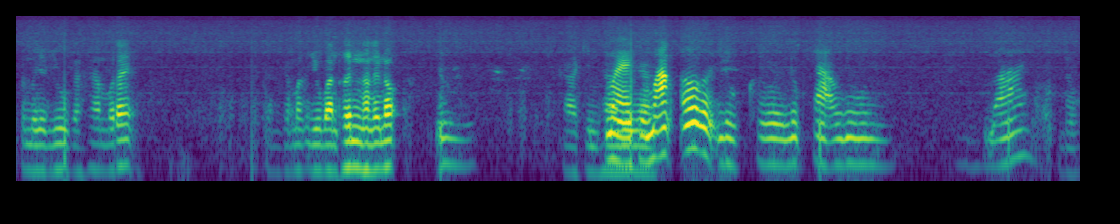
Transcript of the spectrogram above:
เพิ่นบ่อยากอยู่ก็ห้ามบ่ได้เพิ่นก็มักอยู่บ้านเพิ่นนั่นแหละเนาะอืมหากินหาแม่เลี้ก็ยงมักเออลูกเคยลูกสาวอยู่สบายโดย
